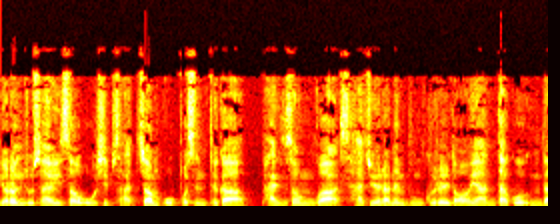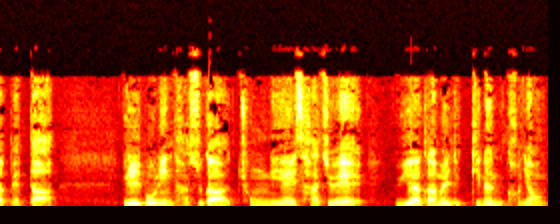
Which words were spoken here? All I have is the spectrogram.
여론조사에서 54.5%가 반성과 사죄라는 문구를 넣어야 한다고 응답했다. 일본인 다수가 총리의 사죄에 위화감을 느끼는 커녕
